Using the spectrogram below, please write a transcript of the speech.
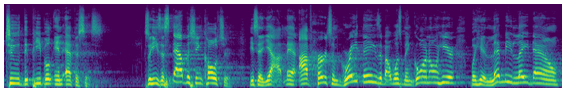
to the people in Ephesus. So he's establishing culture. He said, Yeah, man, I've heard some great things about what's been going on here, but here, let me lay down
